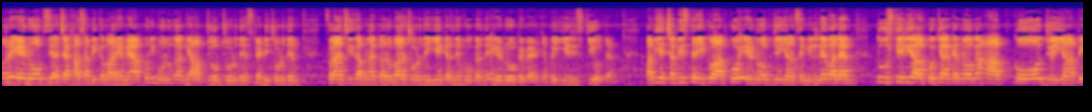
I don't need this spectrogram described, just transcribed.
और एयर ड्रॉप से अच्छा खासा भी कमा रहे हैं। मैं आपको नहीं बोलूँगा कि आप जॉब छोड़ दें स्टडी छोड़ दें, फलां चीज़ अपना कारोबार छोड़ दें, ये कर दें, वो कर दें एयर ड्रॉप पे बैठ जाए। भाई, ये रिस्की होता है। अब ये छब्बीस तारीख को आपको एयर ड्रॉप जो यहाँ से मिलने वाला है तो उसके लिए आपको क्या करना होगा? आपको जो यहाँ पे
